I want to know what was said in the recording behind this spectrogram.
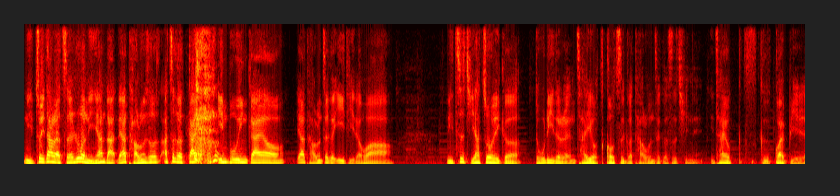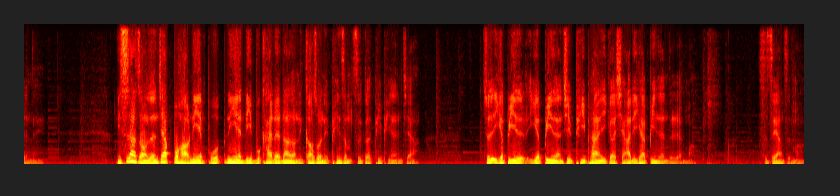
你最大的责任，如果你要来你要讨论说啊，这个该应不应该哦，要讨论这个议题的话，你自己要做一个独立的人，才有够资格讨论这个事情呢，你才有资格怪别人呢。你是那种人家不好，你也不你也离不开的那种，你告诉我你凭什么资格批评人家？就是一个病人，一个病人去批判一个想要离开病人的人吗？是这样子吗？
